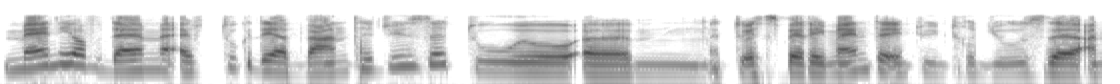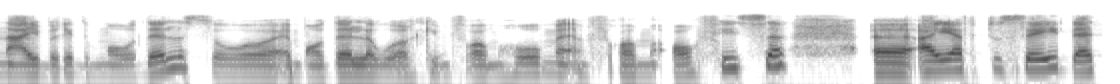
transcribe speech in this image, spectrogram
Many of them have took the advantages to um, to experiment and to introduce an hybrid model, so a model working from home and from office. Uh, I have to say that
